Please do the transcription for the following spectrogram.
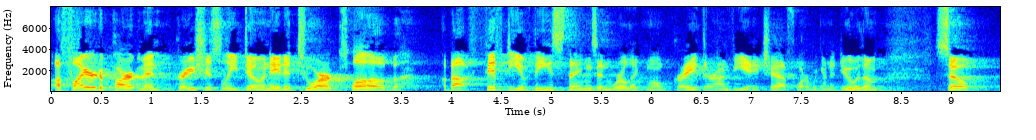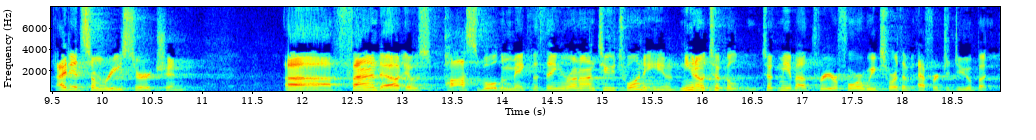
a fire department graciously donated to our club about 50 of these things and we're like well great they're on vhf what are we going to do with them so i did some research and uh, found out it was possible to make the thing run on 220. You know, took, a, took me about three or four weeks worth of effort to do, but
